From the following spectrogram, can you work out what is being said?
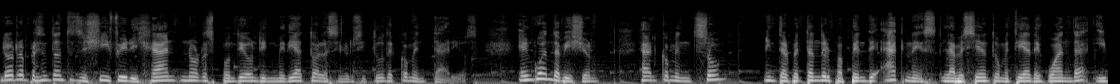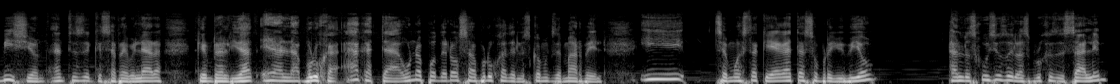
Los representantes de Schaefer y Han no respondieron de inmediato a la solicitud de comentarios. En WandaVision, Han comenzó interpretando el papel de Agnes, la vecina entrometida de Wanda y Vision, antes de que se revelara que en realidad era la bruja Agatha, una poderosa bruja de los cómics de Marvel. Y se muestra que Agatha sobrevivió a los juicios de las brujas de Salem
